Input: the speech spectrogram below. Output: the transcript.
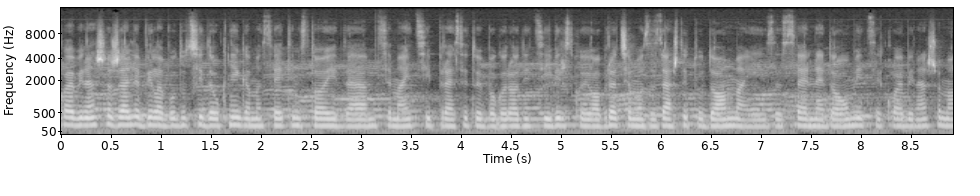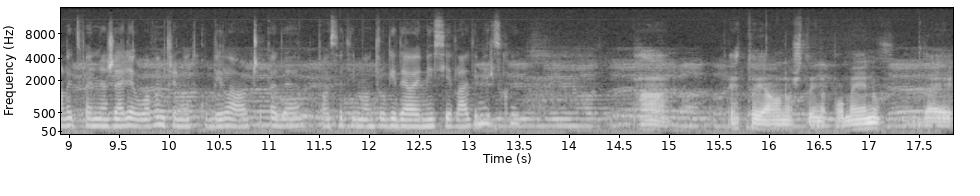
Koja bi naša želja bila budući da u knjigama svetim stoji da se majci presvetoj Bogorodici Ivirskoj obraćamo za zaštitu doma i za sve nedoumice koje bi naša molitvena želja u ovom trenutku bila očepa da posvetimo drugi deo emisije Vladimirskoj? Pa, eto ja ono što je napomenu, da je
